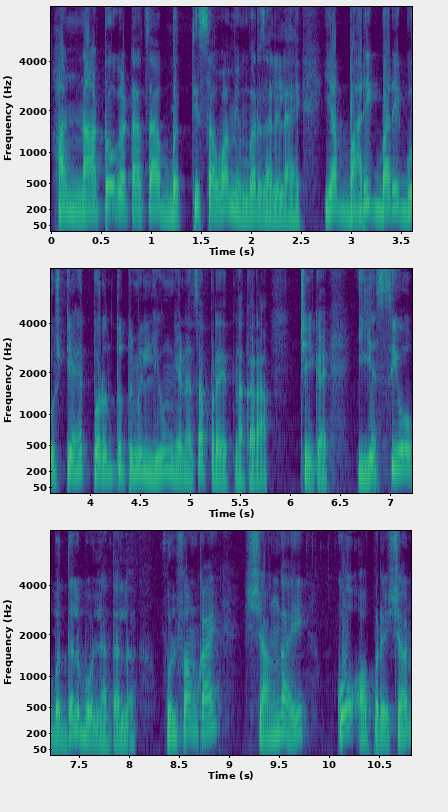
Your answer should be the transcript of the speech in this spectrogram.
हा नाटो गटाचा बत्तीसावा मेंबर झालेला आहे. या बारीक बारीक गोष्टी आहेत परंतु तुम्ही लिहून घेण्याचा प्रयत्न करा. ठीक आहे. एस सी ओबद्दल बोलण्यात आलं. फुल फॉर्म काय? शांघाई कोऑपरेशन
